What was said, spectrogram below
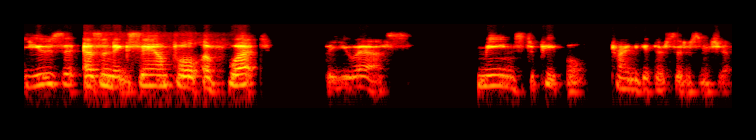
use it as an example of what the US means to people trying to get their citizenship.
